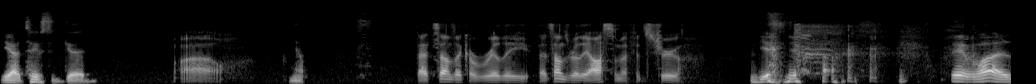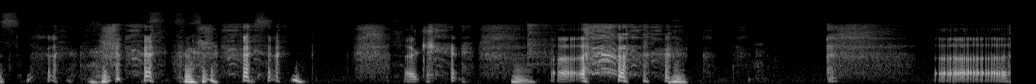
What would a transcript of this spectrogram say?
Yeah, it tasted good. Wow. Yep. That sounds like a really that sounds really awesome if it's true. Yeah, yeah. it was. okay. Hmm. Uh, uh,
